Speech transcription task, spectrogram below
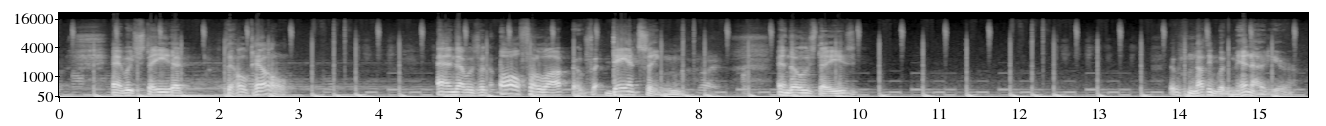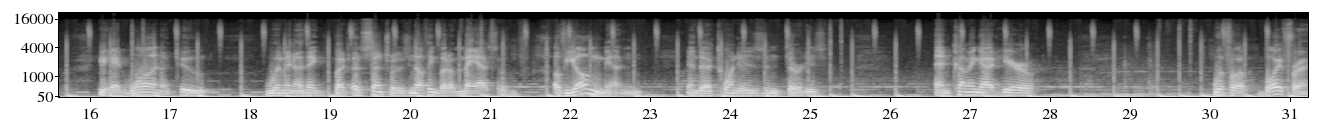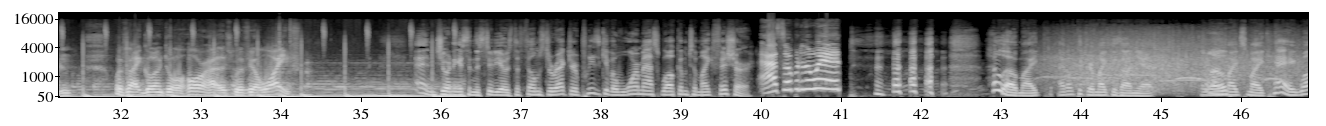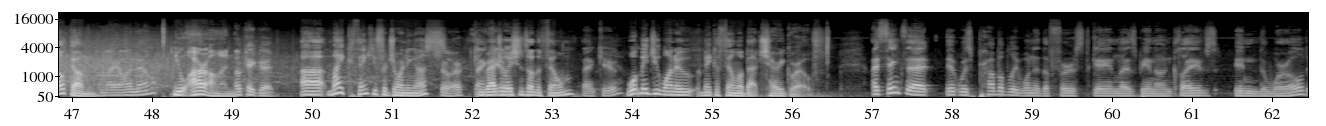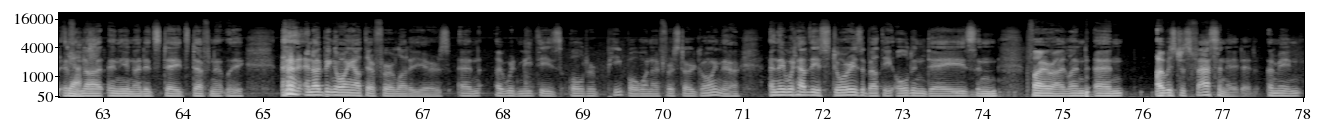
and we stayed at the hotel. And there was an awful lot of dancing in those days. There was nothing but men out here. You had one or two women, I think, but essentially it was nothing but a mass of, of young men in their 20s and 30s. And coming out here with a boyfriend was like going to a whorehouse with your wife. And joining us in the studio is the film's director. Please give a warm ass welcome to Mike Fisher. Ass open to the wind. Hello, Mike. I don't think your mic is on yet. Hello? Mike's mic. Hey, welcome. Am I on now? You are on. Okay, good. Uh, Mike, thank you for joining us. Sure. Thank Congratulations on the film. Thank you. What made you want to make a film about Cherry Grove? I think that it was probably one of the first gay and lesbian enclaves in the world, if Yeah. not in the United States, definitely. and I've been going out there for a lot of years, and I would meet these older people when I first started going there, and they would have these stories about the olden days and Fire Island, and I was just fascinated. I mean,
